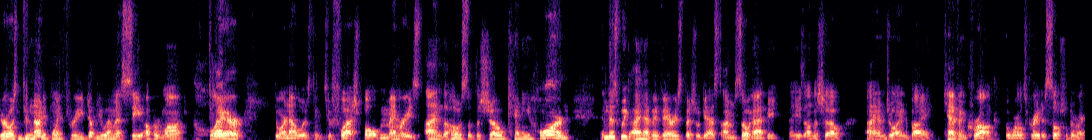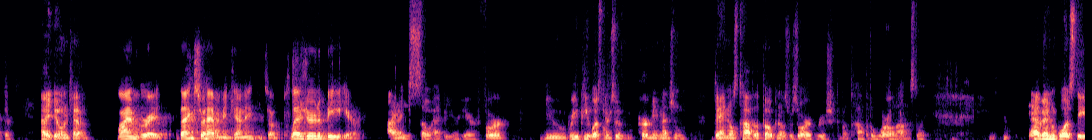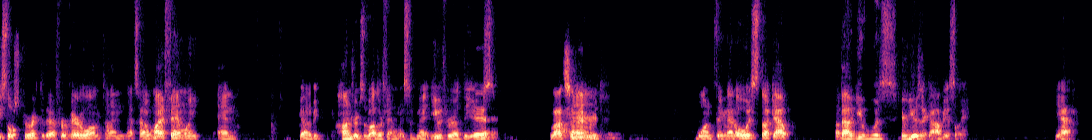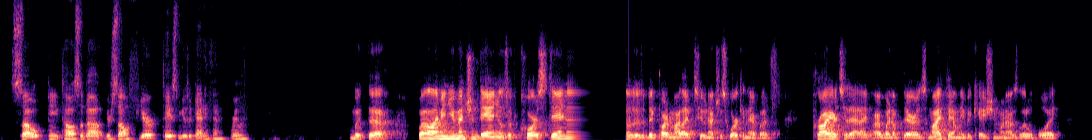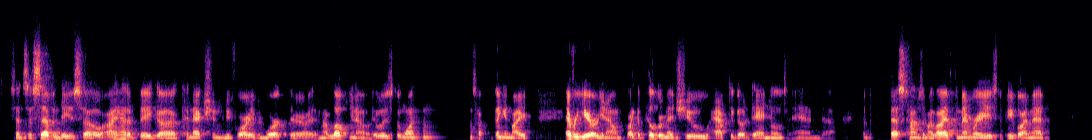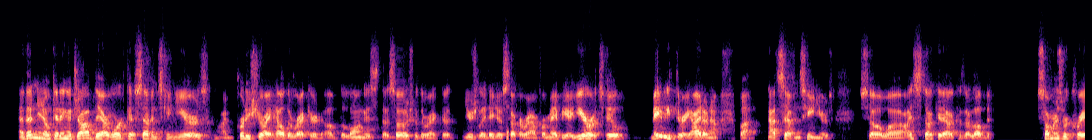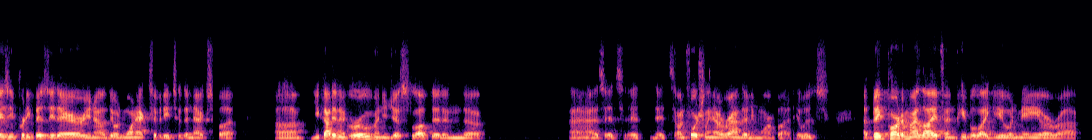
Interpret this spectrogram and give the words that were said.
You're listening to 90.3 WMSC Upper Montclair. You are now listening to Flashbulb Memories. I'm the host of the show, Kenny Horn. And this week I have a very special guest. I'm so happy that he's on the show. I am joined by Kevin Kronk, the world's greatest social director. How you doing, Kevin? I am great. Thanks for having me, Kenny. It's a pleasure to be here. I am so happy you're here. For you repeat listeners who've heard me mention Daniel's Top of the Poconos Resort, we should top of the world, honestly. Kevin was the social director there for a very long time. That's how my family and got to be hundreds of other families have met you throughout the years. Yeah. Lots of And memories. One thing that always stuck out about you was your music, obviously. Yeah. So, can you tell us about yourself, your taste in music, anything really? With the well, I mean, you mentioned Daniels, of course. Daniels is a big part of my life too, not just working there, but prior to that, I, I went up there as my family vacation when I was a little boy since the 70s. So I had a big uh, connection before I even worked there. And I love, you know, it was the one thing in my every year, you know, like a pilgrimage, you have to go to Daniels and uh, the best times of my life, the memories, the people I met. And then, you know, getting a job there, I worked there 17 years. I'm pretty sure I held the record of the longest social director. Usually they just stuck around for maybe a year or two, maybe three, I don't know, but not 17 years. So uh, I stuck it out because I loved it. Summers were crazy, pretty busy there, you know, doing one activity to the next, but uh, you got in a groove and you just loved it. And uh, uh, it's, it's, it, it's unfortunately not around anymore, but it was a big part of my life. And people like you and me are, uh,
